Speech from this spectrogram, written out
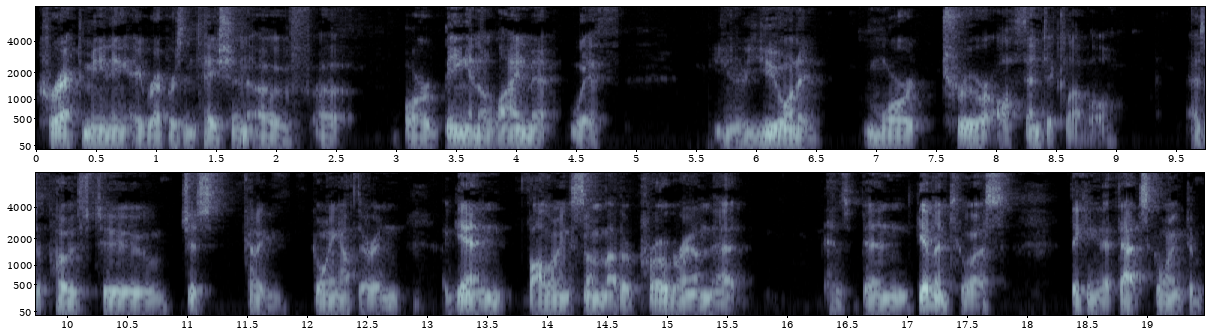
Correct meaning a representation of, uh, or being in alignment with, you know, you on a more true or authentic level, as opposed to just kind of going out there and again following some other program that has been given to us, thinking that that's going to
